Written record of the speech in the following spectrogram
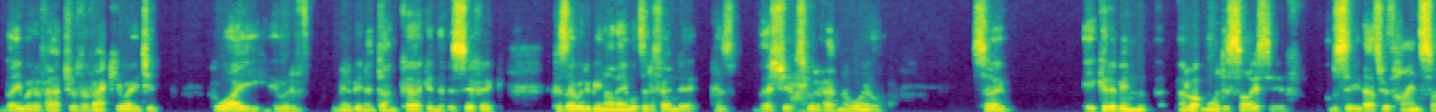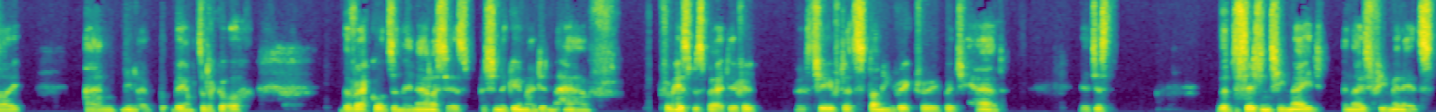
they would have had to have evacuated Hawaii. It would have you know, been a Dunkirk in the Pacific because they would have been unable to defend it because their ships would have had no oil. So it could have been a lot more decisive obviously that's with hindsight and you know being able to look at the records and the analysis, which Nagumo didn't have. From his perspective, he achieved a stunning victory, which he had. It just the decisions he made in those few minutes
